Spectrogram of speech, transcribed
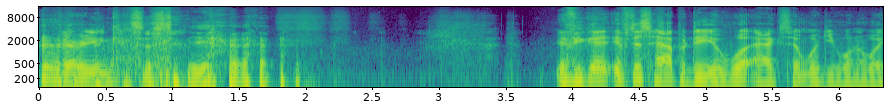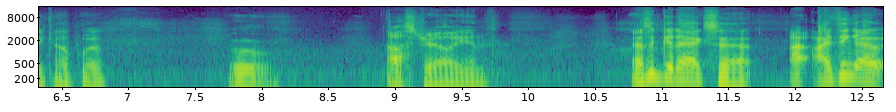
Very inconsistent. yeah. If you get if this happened to you, what accent would you want to wake up with? Ooh, Australian. That's a good accent. I, I think I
